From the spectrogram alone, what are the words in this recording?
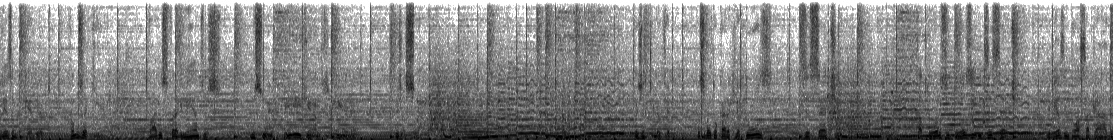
Beleza, meu querido? Vamos aqui. Vários fragmentos no Sweet Weekend. Veja só. Veja aqui, meu querido. Você vai tocar aqui, ó, 12, 17, 14, 12 e 17. Beleza? Então a sacada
